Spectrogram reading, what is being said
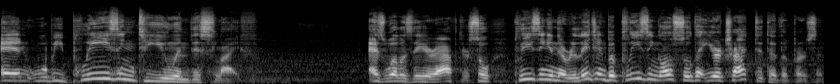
and will be pleasing to you in this life as well as the hereafter. So, pleasing in their religion, but pleasing also that you're attracted to the person.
